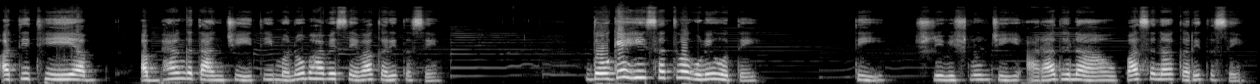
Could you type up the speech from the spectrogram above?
अतिथी अब अभ्यांगतांची ती मनोभावे सेवा करीत असे. दोघेही सत्वगुणी होते. ती श्री विष्णूंची आराधना उपासना करीत असे.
